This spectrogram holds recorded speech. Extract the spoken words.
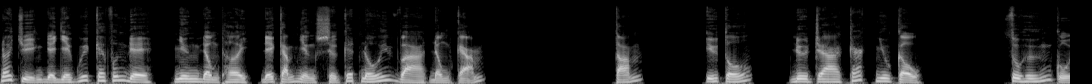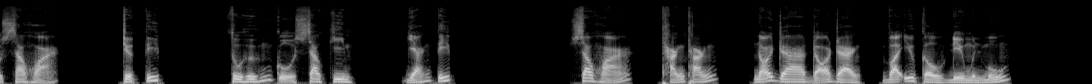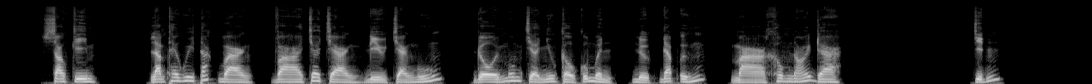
nói chuyện để giải quyết các vấn đề nhưng đồng thời để cảm nhận sự kết nối và đồng cảm. 8. Yếu tố đưa ra các nhu cầu. Xu hướng của sao hỏa, trực tiếp. Xu hướng của sao kim, gián tiếp. Sao hỏa, thẳng thắn, nói ra rõ ràng và yêu cầu điều mình muốn. Sao kim, làm theo quy tắc vàng và cho chàng điều chàng muốn, rồi mong chờ nhu cầu của mình được đáp ứng mà không nói ra. 9.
